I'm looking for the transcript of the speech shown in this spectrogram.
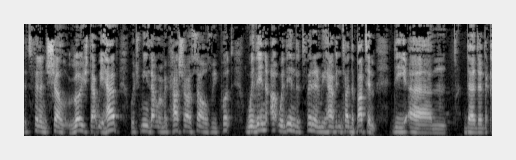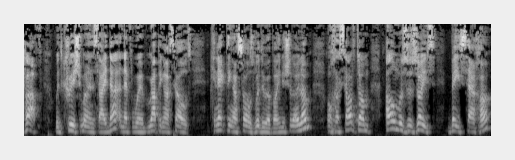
the tefillin shel roish that we have, which means that we're makasha ourselves. We put within, uh, within the tefillin, we have inside the bottom, the, um, the, the, the cloth with krishma inside that, and therefore we're wrapping ourselves connecting ourselves with the Rabbi Shalom, or chasavtam al muzazois Beisecha,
